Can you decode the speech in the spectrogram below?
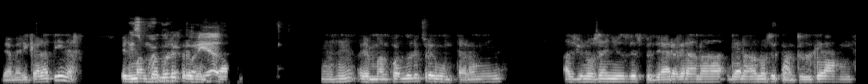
de América Latina. El Es man cuando le el man cuando le preguntaron hace unos años después de haber grana- ganado no sé cuántos Grammys,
